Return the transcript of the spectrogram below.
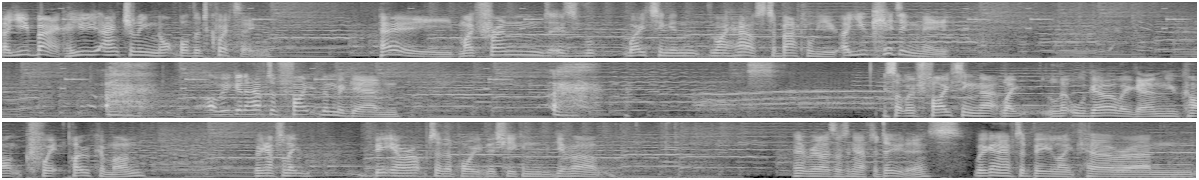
Are you back? Are you actually not bothered quitting? Hey, my friend is waiting in my house to battle you. Are you kidding me? are we going to have to fight them again? it's like we're fighting that, like, little girl again who can't quit Pokemon. We're to have to, like, beat her up to the point that she can give up. I didn't realize I was to have to do this. We're to have to be like her, um,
